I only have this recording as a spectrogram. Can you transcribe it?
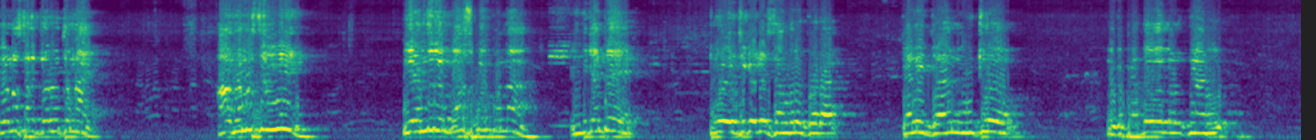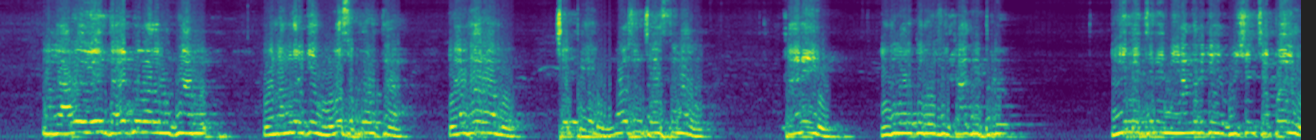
విమర్శలు జరుగుతున్నాయి? ఆ విమర్శల్ని మీ అందరూ మోసపోకుండా ఎందుకంటే టూ ఎడ్యుకేటర్స్ అందరూ కూడా కానీ గ్రామ ఇంట్లో ఒక పెద్దవాళ్ళు ఉంటున్నారు అరవై ఏళ్ళు దాటిన వాళ్ళు ఉంటున్నారు వాళ్ళందరికీ మోసపూరిత వ్యవహారాలు చెప్పి మోసం చేస్తున్నారు. కానీ ఇదివరకు రోజులు కాదు ఇప్పుడు. ఈ మధ్యనే మీ అందరికీ ఒక విషయం చెప్పాలి.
